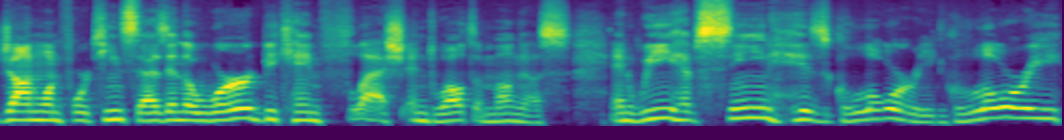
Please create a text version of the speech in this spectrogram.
John 1:14 says, "And the word became flesh and dwelt among us, and we have seen his glory, glory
